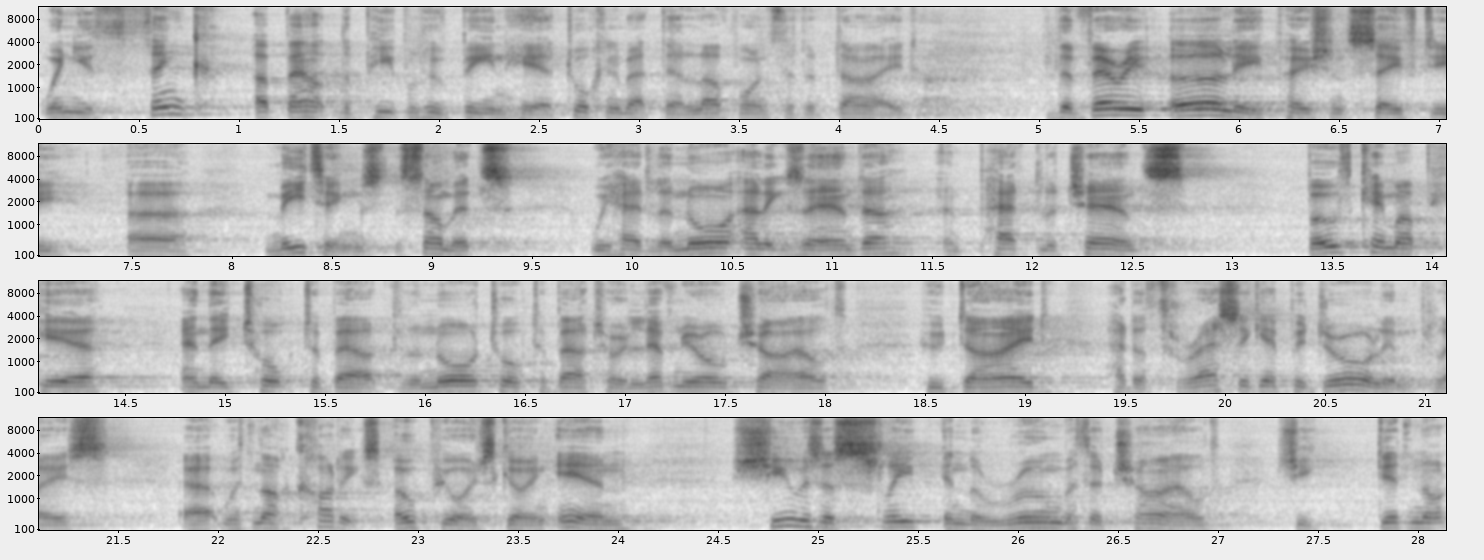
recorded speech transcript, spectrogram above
when you think about the people who've been here, talking about their loved ones that have died, the very early patient safety uh, meetings, the summits, we had Lenore Alexander and Pat LaChance. Both came up here and they talked about, Lenore talked about her 11-year-old child who died, had a thoracic epidural in place uh, with narcotics, opioids going in. She was asleep in the room with a child. She did not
